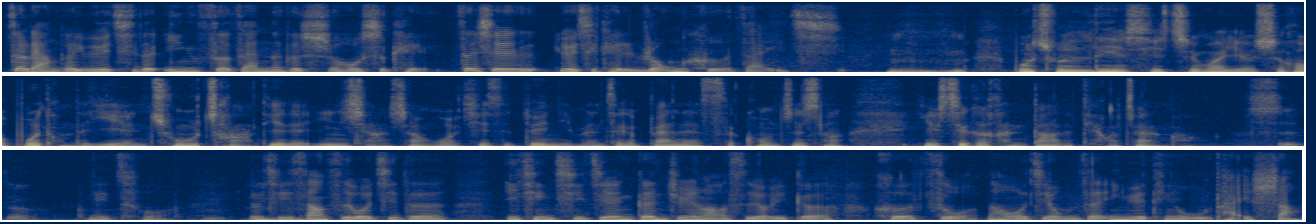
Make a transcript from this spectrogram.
这两个乐器的音色在那个时候是可以，这些乐器可以融合在一起。嗯嗯。不过除了练习之外，有时候不同的演出场地的音响效果，其实对你们这个 balance 控制上也是个很大的挑战啊。是的。没错，尤其上次我记得疫情期间跟俊老师有一个合作，然后我记得我们在音乐厅的舞台上，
